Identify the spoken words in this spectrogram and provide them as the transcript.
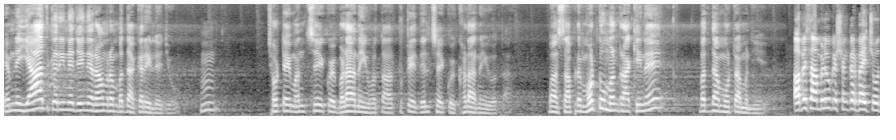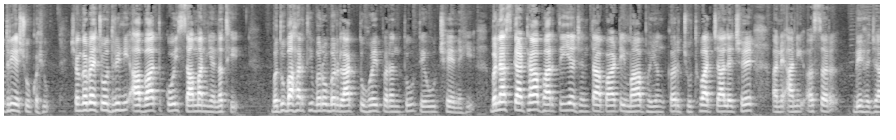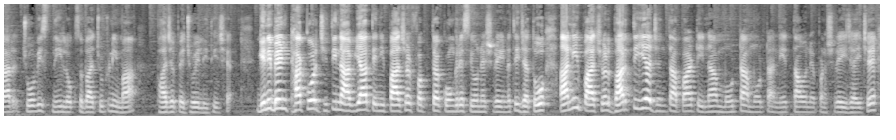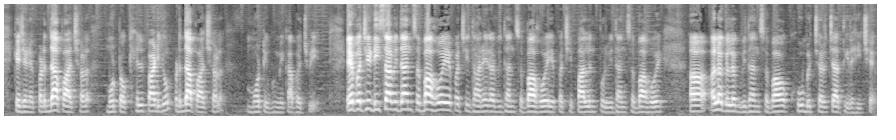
એમને યાદ કરીને જઈને રામ રામ બધા કરી લેજો. હમ? છોટે મન છે, કોઈ બડા નહીં હોતા, તૂટે દિલ છે, કોઈ ખડા નહીં હોતા. બસ આપણે મોટું મન રાખીને બધા મોટા મનીએ આપણે સાંભળ્યું કે શંકરભાઈ ચૌધરીએ શું કહ્યું? શંકરભાઈ ચૌધરીની આ વાત કોઈ સામાન્ય નથી. બધું બહારથી બરોબર લાગતું હોય, પરંતુ તેવું છે નહીં. બનાસકાંઠા ભારતીય જનતા પાર્ટીમાં ભયંકર જૂથવાદ ચાલે છે અને આની અસર બે હજાર ચોવીસની લોકસભા ચૂંટણીમાં ભાજપે જોઈ લીધી છે. ગિનીબેન ઠાકોર જીતીને આવ્યા, તેની પાછળ ફક્ત કોંગ્રેસીઓને શ્રેય નથી જતો. આની પાછળ ભારતીય જનતા પાર્ટીના મોટા મોટા નેતાઓને પણ શ્રેય જાય છે કે જેણે પડદા પાછળ મોટો ખેલ પાડ્યો, પડદા પાછળ મોટી ભૂમિકા ભજવી. એ પછી ડીસા વિધાનસભા હોય, એ પછી ધાનેરા વિધાનસભા હોય, એ પછી પાલનપુર વિધાનસભા હોય અલગ અલગ વિધાનસભાઓ ખૂબ ચર્ચાતી રહી છે.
